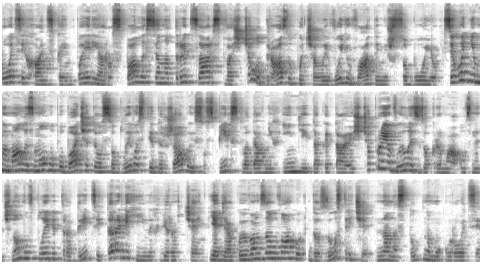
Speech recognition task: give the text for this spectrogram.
році Ханська імперія розпалася на три царства, що одразу почали воювати між собою. Сьогодні ми мали змогу побачити особливо особливості держави і суспільства давніх Індії та Китаю, що проявились, зокрема, у значному впливі традицій та релігійних віровчень. Я дякую вам за увагу. До зустрічі на наступному уроці.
